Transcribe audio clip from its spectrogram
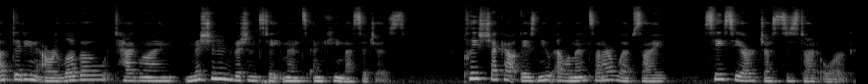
updating our logo, tagline, mission and vision statements, and key messages. Please check out these new elements on our website, ccrjustice.org.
